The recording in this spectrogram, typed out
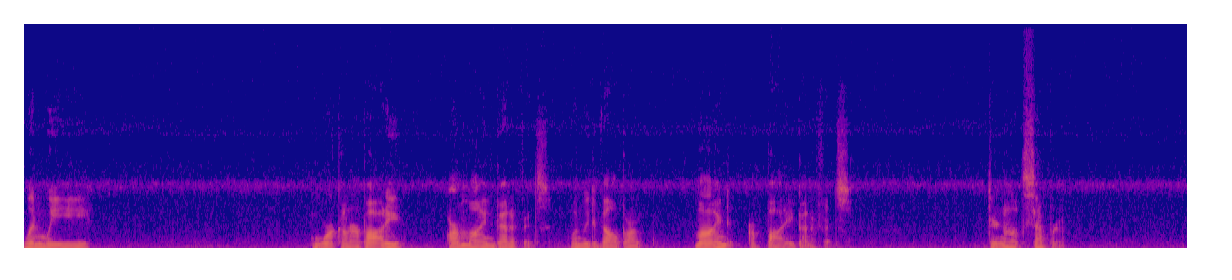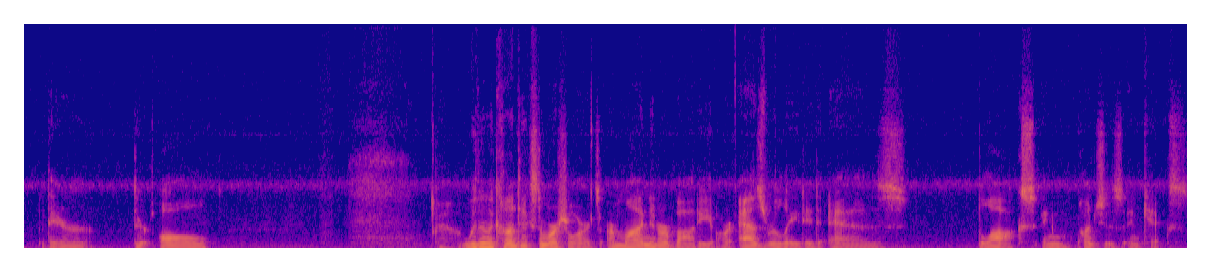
When we work on our body, our mind benefits. When we develop our mind, our body benefits. They're not separate. They're they're all within the context of martial arts, our mind and our body are as related as blocks and punches and kicks.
